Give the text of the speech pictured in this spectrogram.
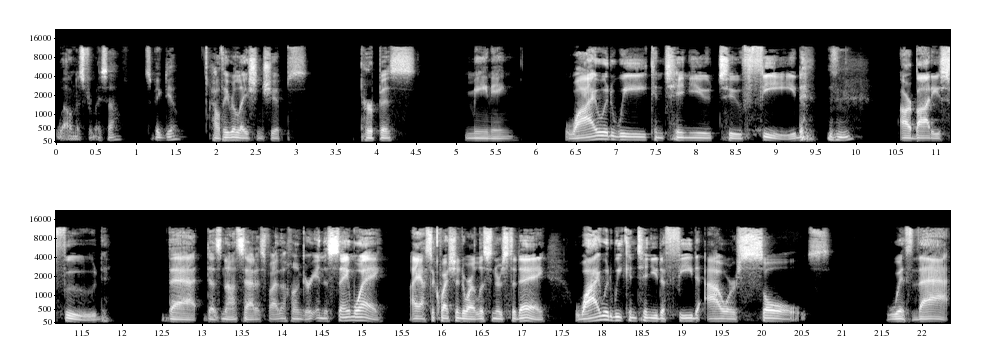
wellness for myself. It's a big deal. Healthy relationships, purpose, meaning. Why would we continue to feed our body's food that does not satisfy the hunger in the same way? I asked a question to our listeners today. Why would we continue to feed our souls with that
